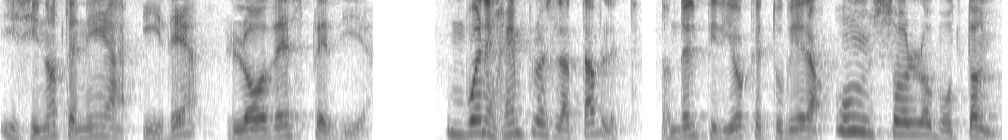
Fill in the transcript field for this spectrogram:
y si no tenía idea, lo despedía. Un buen ejemplo es la tablet, donde él pidió que tuviera un solo botón.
